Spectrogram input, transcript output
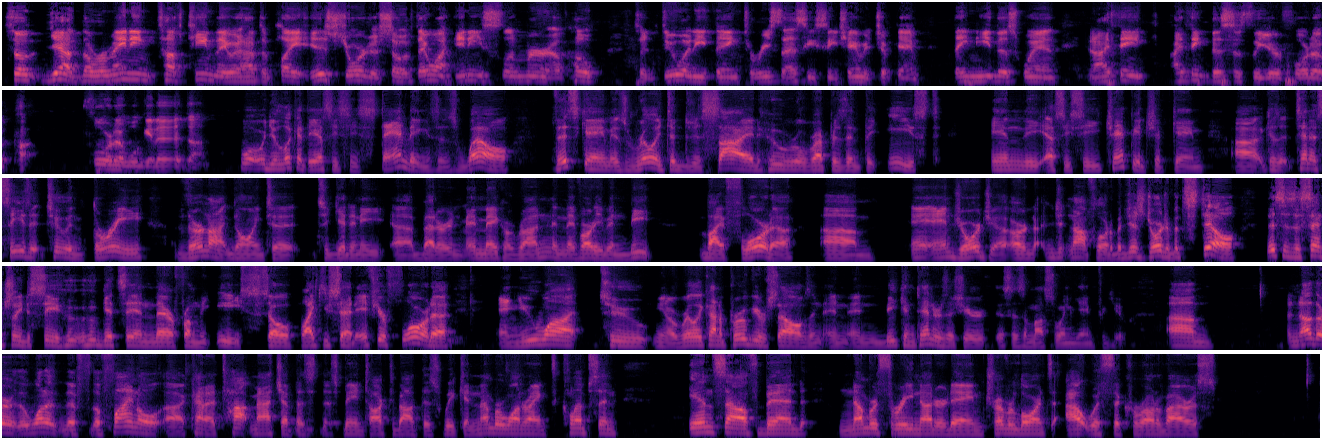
So yeah, the remaining tough team they would have to play is Georgia. So if they want any slimmer of hope to do anything to reach the SEC championship game, they need this win. And I think I think this is the year Florida Florida will get it done well, when you look at the SEC standings as well, this game is really to decide who will represent the East in the SEC championship game. Because uh, Tennessee's at two and three, they're not going to to get any uh, better and, and, make a run, and they've already been beat by Florida um, and, Georgia, or not Florida, but just Georgia. But still, this is essentially to see who who gets in there from the East. So, like you said, if you're Florida and you want to you know really kind of prove yourselves and and, and be contenders this year, this is a must-win game for you. Um, another the one of the the final uh, kind of top matchup that's that's being talked about this weekend. Number one ranked Clemson in South Bend. Number three Notre Dame. Trevor Lawrence out with the coronavirus.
